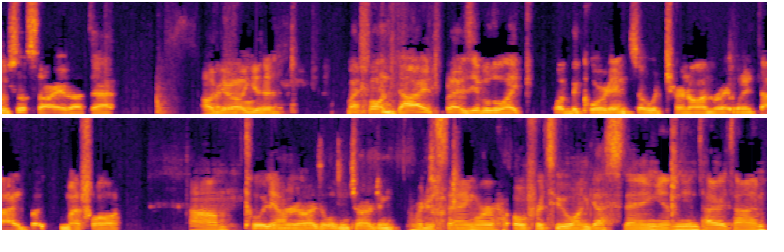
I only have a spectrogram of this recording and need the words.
I'm so sorry about that. I'll I go. All good. My phone died, but I was able to like plug the cord in so it would turn on right when it died. But my fault. Um, Totally Yeah. didn't realize it wasn't charging. we're just saying we're 0 for 2 on guests staying in the entire time.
